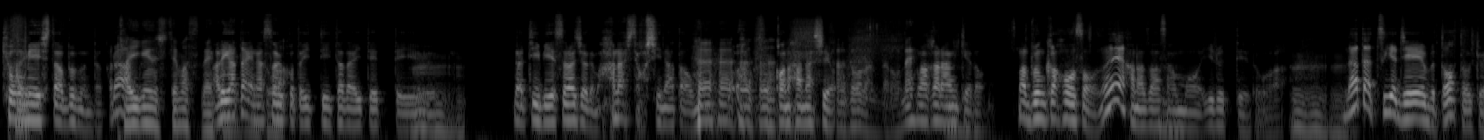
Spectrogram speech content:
共鳴した部分だから、体現してますね。ありがたいなそういうとこと言っていただいてっていう、うんだ TBS ラジオでも話してほしいなとは思う この話を。あどうなんだろうね。分からんけど、まあ、文化放送のね花澤さんもいるっていうところが。うんうんであとは次は JA 部と東京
